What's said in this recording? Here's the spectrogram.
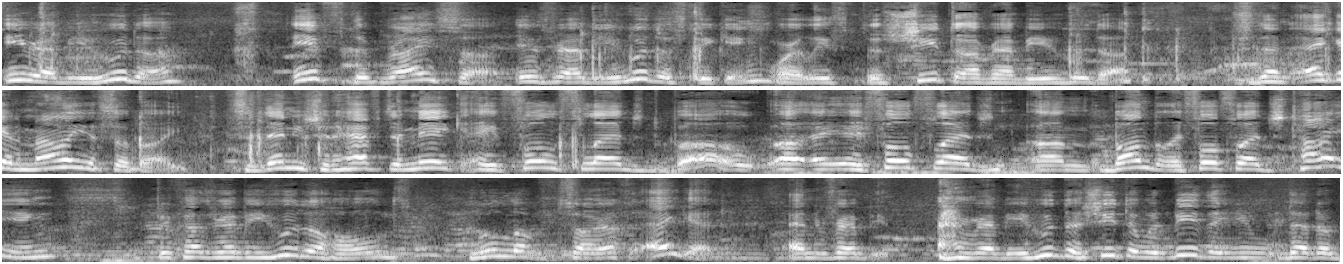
In Rabbi Yehuda, if the Brisa is Rabbi Yehuda speaking, or at least the Shita of Rabbi Yehuda, so then Eged Maliyasabai. So then you should have to make a full-fledged bow, uh, a, a full-fledged um, bundle, a full-fledged tying, because Rabbi Yehuda holds lulav tzarech eged. And Rabbi, Rabbi Yehuda Shita would be that you that a,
